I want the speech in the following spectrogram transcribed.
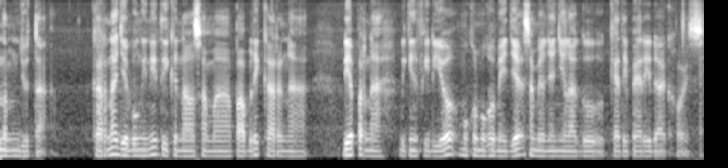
6 juta. Karena Jebung ini dikenal sama publik karena dia pernah bikin video mukul-mukul meja sambil nyanyi lagu Katy Perry Dark Horse.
